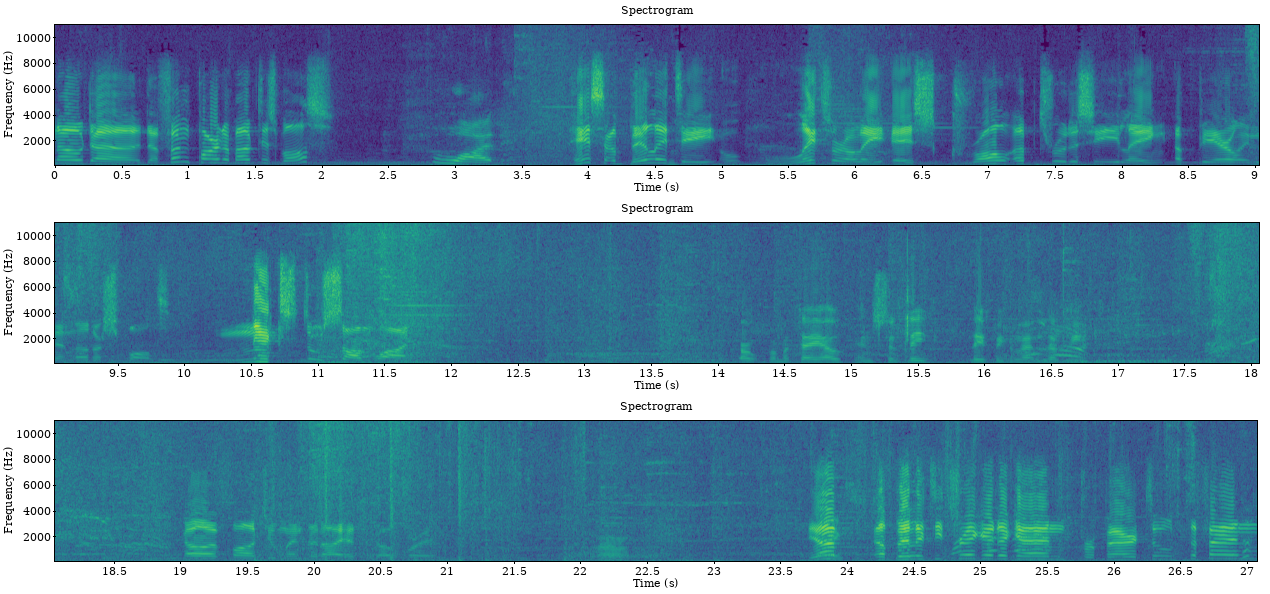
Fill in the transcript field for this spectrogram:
Know the the fun part about this boss. What? His ability literally is crawl up through the ceiling, appear in another spot, next to someone. Go for Mateo instantly. Leave me alone. Let me. Oh, I thought you meant that I had to go for it. Oh. Yep, ability triggered again. Prepare to defend.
